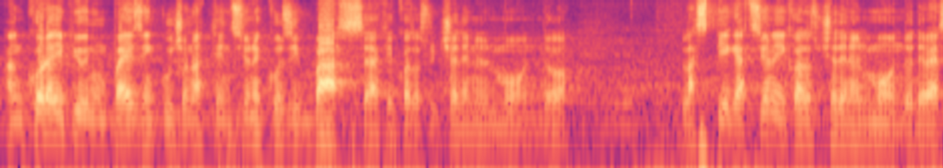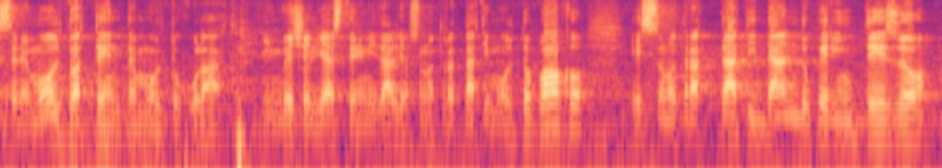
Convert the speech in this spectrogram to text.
ancora di più in un paese in cui c'è un'attenzione così bassa a che cosa succede nel mondo, la spiegazione di cosa succede nel mondo deve essere molto attenta e molto oculata. Invece gli esteri in Italia sono trattati molto poco e sono trattati dando per inteso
